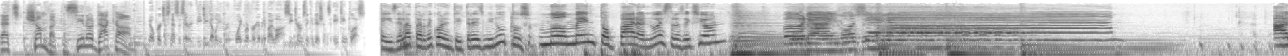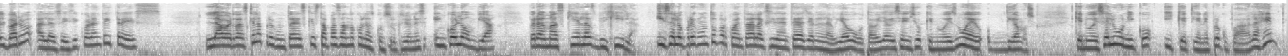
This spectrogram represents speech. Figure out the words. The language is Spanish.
That's chumbacasino.com. No purchase necessary. BGW. Void were prohibited by law. See terms and conditions. 18 plus. 6 de la tarde, 43 minutos. Momento para nuestra sección. Por algo será. Álvaro, a las 6 y 43. La verdad es que la pregunta es qué está pasando con las construcciones en Colombia, pero además quién las vigila. Y se lo pregunto por cuenta del accidente de ayer en la vía Bogotá-Villavicencio, que no es nuevo, digamos, que no es el único y que tiene preocupada a la gente.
